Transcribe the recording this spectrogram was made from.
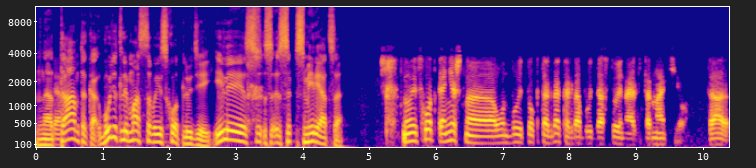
Да. Там-то как? Будет ли массовый исход людей или с, с, смиряться? Ну, исход, конечно, он будет только тогда, когда будет достойная альтернатива да,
